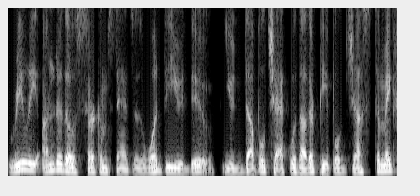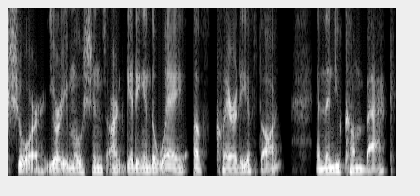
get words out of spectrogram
really, under those circumstances, what do you do? You double check with other people just to make sure your emotions aren't getting in the way of clarity of thought. And then you come back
